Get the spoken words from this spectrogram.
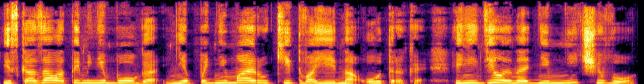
и сказал от имени Бога, «Не поднимай руки твоей на отрока и не делай над ним ничего,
